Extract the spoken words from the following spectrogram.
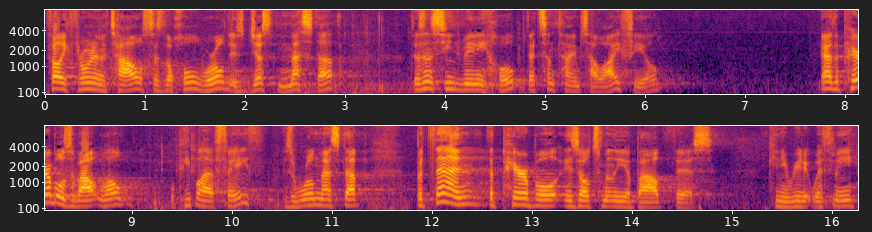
Felt like throwing in the towel, says the whole world is just messed up. Doesn't seem to be any hope. That's sometimes how I feel. Yeah, the parable is about, well, will people have faith? Is the world messed up? But then the parable is ultimately about this can you read it with me?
